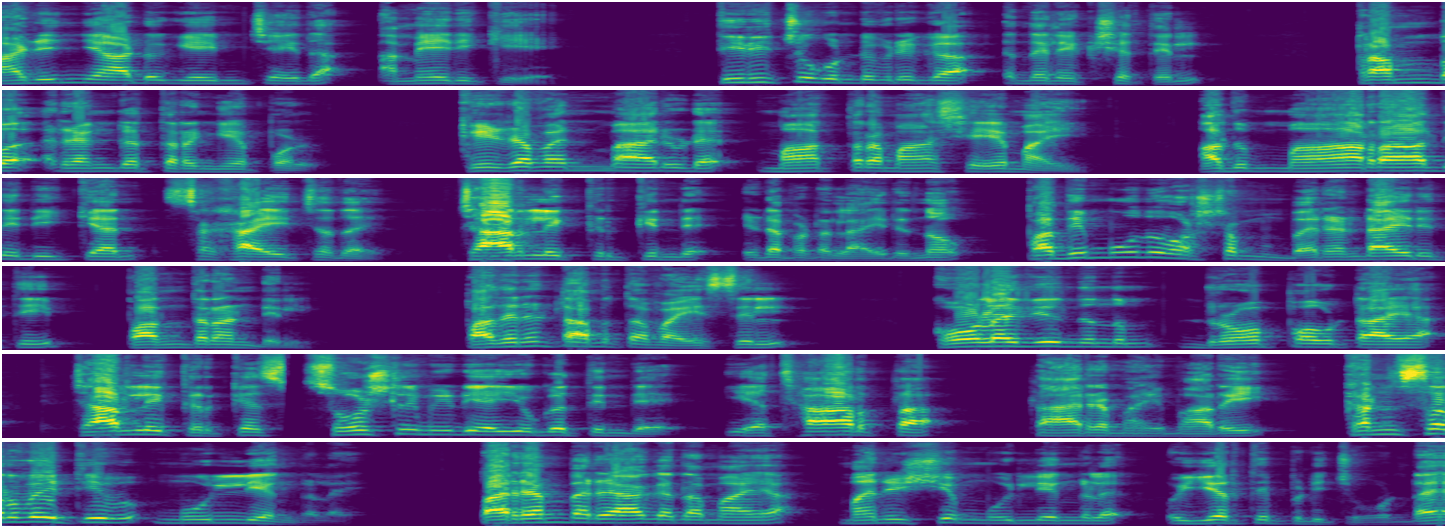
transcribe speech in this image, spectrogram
അഴിഞ്ഞാടുകയും ചെയ്ത അമേരിക്കയെ തിരിച്ചു കൊണ്ടുവരിക എന്ന ലക്ഷ്യത്തിൽ ട്രംപ് രംഗത്തിറങ്ങിയപ്പോൾ കിഴവന്മാരുടെ മാത്രമാശയമായി അത് മാറാതിരിക്കാൻ സഹായിച്ചത് ചാർലി ക്രിക്കിന്റെ ഇടപെടലായിരുന്നു. പതിമൂന്ന് വർഷം മുമ്പ് രണ്ടായിരത്തി പന്ത്രണ്ടിൽ പതിനെട്ടാമത്തെ വയസ്സിൽ കോളേജിൽ നിന്നും ഡ്രോപ്പ് ഔട്ടായ ചാർലി ക്രിക്ക് സോഷ്യൽ മീഡിയ യുഗത്തിന്റെ യഥാർത്ഥ താരമായി മാറി. കൺസർവേറ്റീവ് മൂല്യങ്ങളെ പരമ്പരാഗതമായ മനുഷ്യ മൂല്യങ്ങളെ ഉയർത്തിപ്പിടിച്ചുകൊണ്ട്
